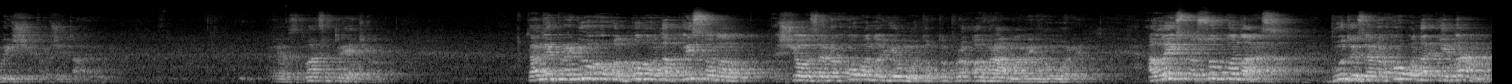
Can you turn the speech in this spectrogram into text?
вище прочитаю. Е, З 23-го. Та не про нього одного написано, що зараховано йому, тобто про Авраама він говорить. Але й стосовно нас буде зарахована і нам,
